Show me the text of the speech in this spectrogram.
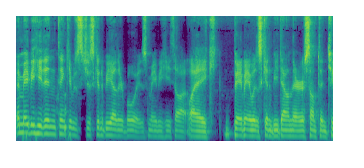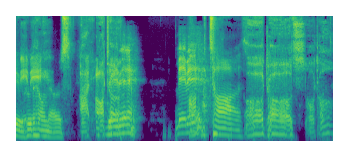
And maybe he didn't think it was just going to be other boys. Maybe he thought like Bebe was going to be down there or something too. Who the hell knows? Ah, Otta. Baby, baby. Taz. Ottas. Otta.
